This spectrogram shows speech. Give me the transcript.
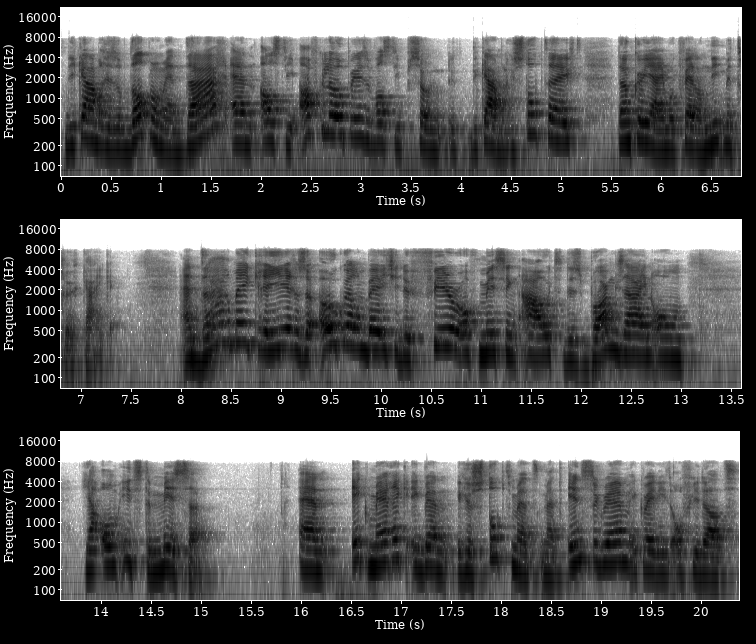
Die kamer is op dat moment daar. En als die afgelopen is, of als die persoon de kamer gestopt heeft, dan kun jij hem ook verder niet meer terugkijken. En daarmee creëren ze ook wel een beetje de fear of missing out. Dus bang zijn om, ja, om iets te missen. En ik merk, ik ben gestopt met, met Instagram. Ik weet niet of je, dat,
